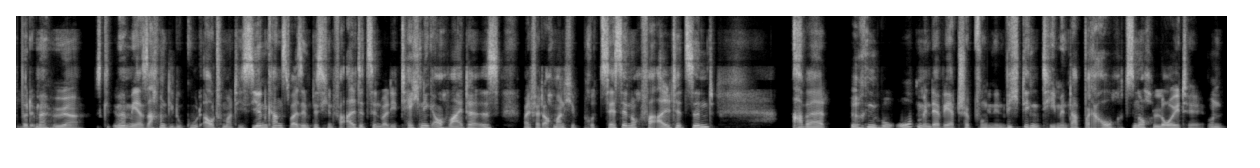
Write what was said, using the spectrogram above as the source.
wird immer höher. Es gibt immer mehr Sachen, die du gut automatisieren kannst, weil sie ein bisschen veraltet sind, weil die Technik auch weiter ist, weil vielleicht auch manche Prozesse noch veraltet sind. Aber irgendwo oben in der Wertschöpfung, in den wichtigen Themen, da braucht's noch Leute. Und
